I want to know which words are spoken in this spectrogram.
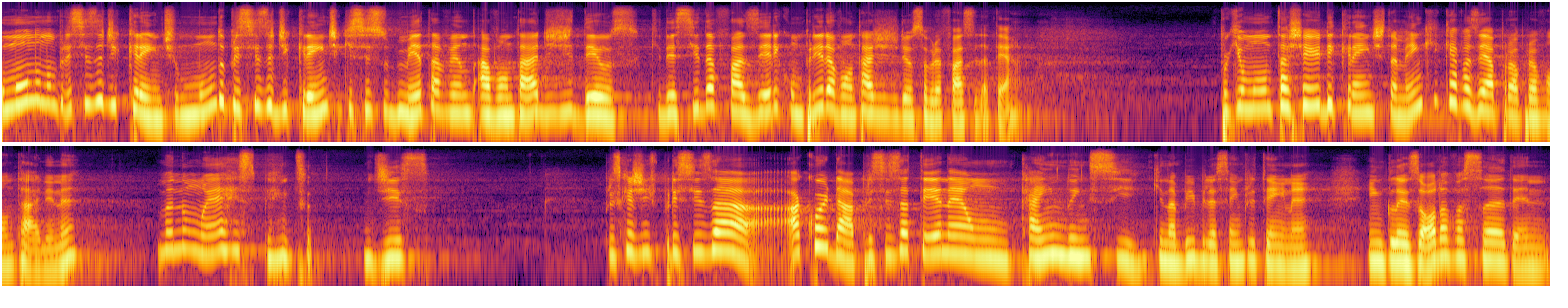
O mundo não precisa de crente, o mundo precisa de crente que se submeta à vontade de Deus, que decida fazer e cumprir a vontade de Deus sobre a face da terra. Porque o mundo está cheio de crente também que quer fazer a própria vontade, né? Mas não é a respeito disso. Por isso que a gente precisa acordar, precisa ter né, um caindo em si, que na Bíblia sempre tem, né? Em inglês, all of a sudden,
